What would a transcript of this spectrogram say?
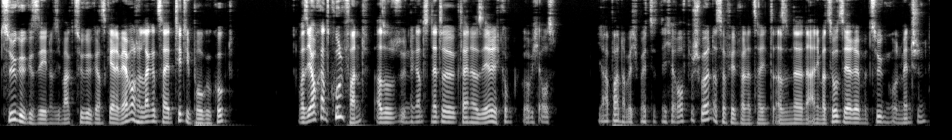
Züge gesehen und sie mag Züge ganz gerne. Wir haben auch eine lange Zeit Titipo geguckt, was ich auch ganz cool fand. Also eine ganz nette kleine Serie. Ich komme, glaube ich, aus Japan, aber ich möchte jetzt nicht heraufbeschwören. Das ist auf jeden Fall eine Zeichen, also eine, eine Animationsserie mit Zügen und Menschen.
